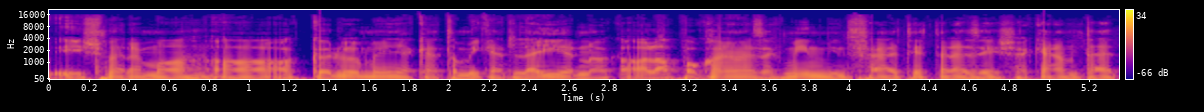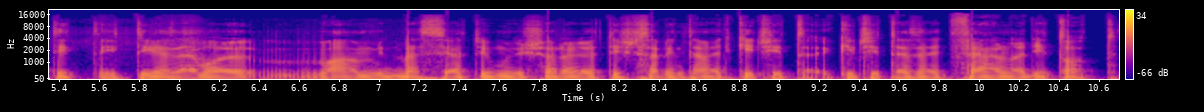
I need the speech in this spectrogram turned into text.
ismerem a, a, a körülményeket, amiket leírnak a lapok, hanem ezek mind-mind feltételezések ám. Tehát itt, itt igazából, amit beszéltünk műsor előtt is, szerintem egy kicsit, kicsit ez egy felnagyított,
